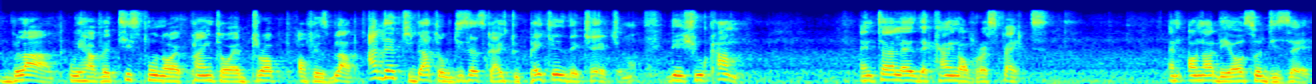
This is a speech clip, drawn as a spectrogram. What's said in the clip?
blood, we have a teaspoon or a pint or a drop of his blood added to that of Jesus Christ to purchase the church, you know, they should come and tell us the kind of respect and honor they also deserve.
